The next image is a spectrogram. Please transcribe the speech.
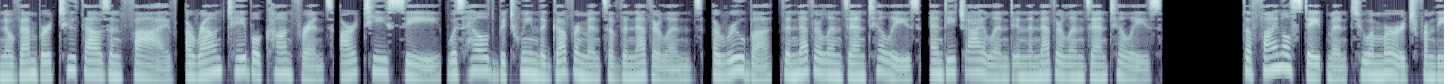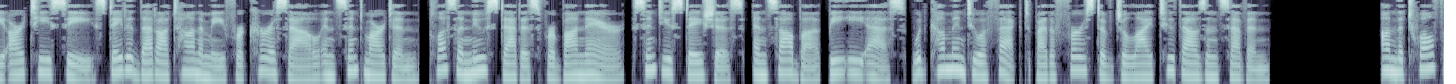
November 2005, a round-table conference RTC was held between the governments of the Netherlands, Aruba, the Netherlands Antilles, and each island in the Netherlands Antilles. The final statement to emerge from the RTC stated that autonomy for Curaçao and Sint Maarten, plus a new status for Bonaire, Sint Eustatius, and Saba BES would come into effect by 1 July 2007. On 12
